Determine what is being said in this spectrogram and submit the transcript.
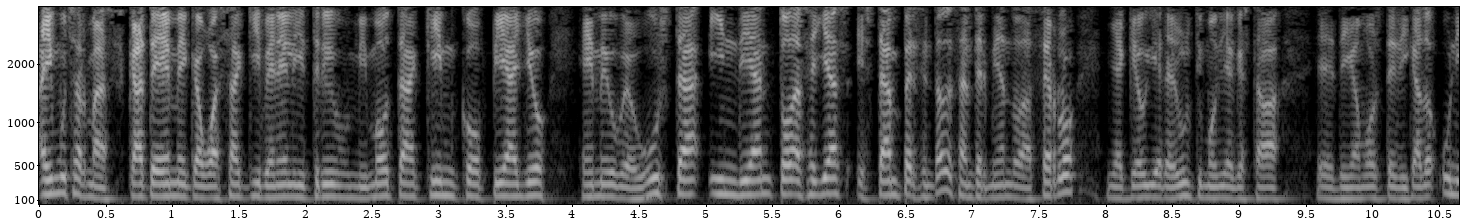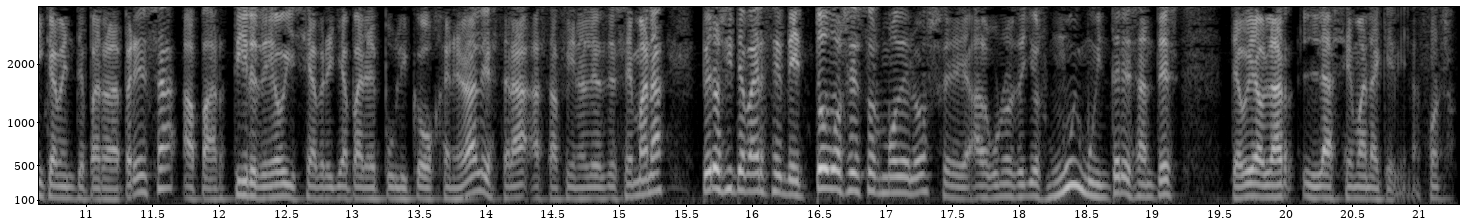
hay muchas más. KTM, Kawasaki, Benelli, Triumph, Mimota, Kimco, Piaggio, MV Augusta, Indian. Todas ellas están presentadas, están terminando de hacerlo, ya que hoy era el último día que estaba, eh, digamos, dedicado únicamente para la prensa. A partir de hoy se abre ya para el público general, estará hasta finales de semana. Pero si te parece de todos estos modelos, eh, algunos de ellos muy, muy interesantes, te voy a hablar la semana que viene, Alfonso.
